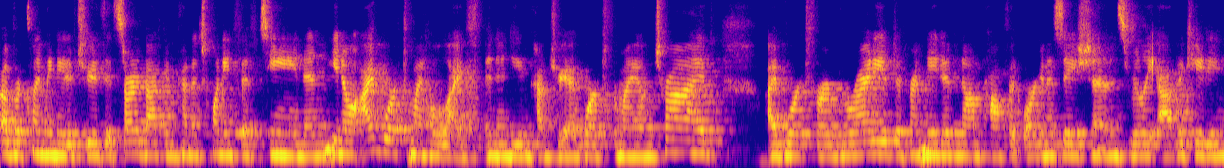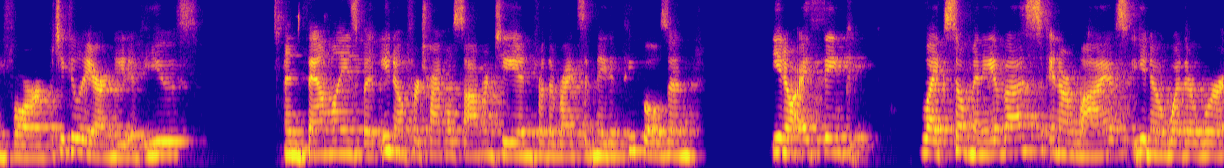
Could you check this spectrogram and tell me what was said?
of reclaiming native truth, it started back in kind of 2015. And, you know, I've worked my whole life in Indian country. I've worked for my own tribe. I've worked for a variety of different Native nonprofit organizations, really advocating for particularly our Native youth and families, but you know, for tribal sovereignty and for the rights of Native peoples. And you know, I think like so many of us in our lives you know whether we're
